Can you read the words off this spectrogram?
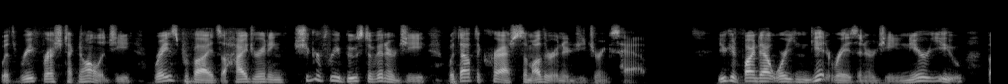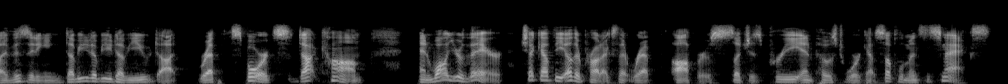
With refresh technology, Raze provides a hydrating, sugar free boost of energy without the crash some other energy drinks have. You can find out where you can get Raze Energy near you by visiting www.reppsports.com. And while you're there, check out the other products that Rep offers, such as pre and post workout supplements and snacks.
